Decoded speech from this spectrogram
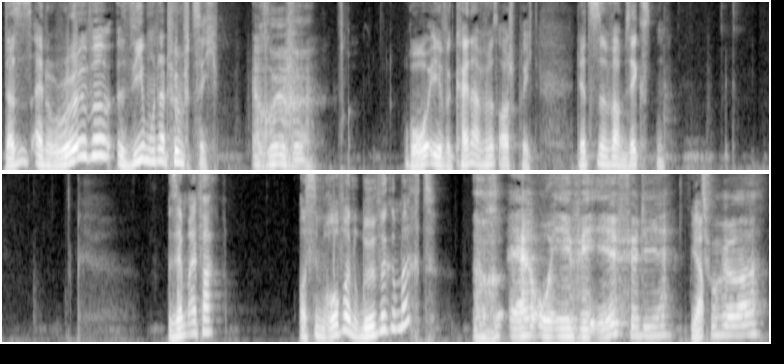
Das ist ein Röwe 750. Röwe. Roewe, keine Ahnung, wie man es ausspricht. Letztes sind wir am 6. Sie haben einfach aus dem Rover einen Röwe gemacht. R-O-E-W-E E für die Ja. Zuhörer.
